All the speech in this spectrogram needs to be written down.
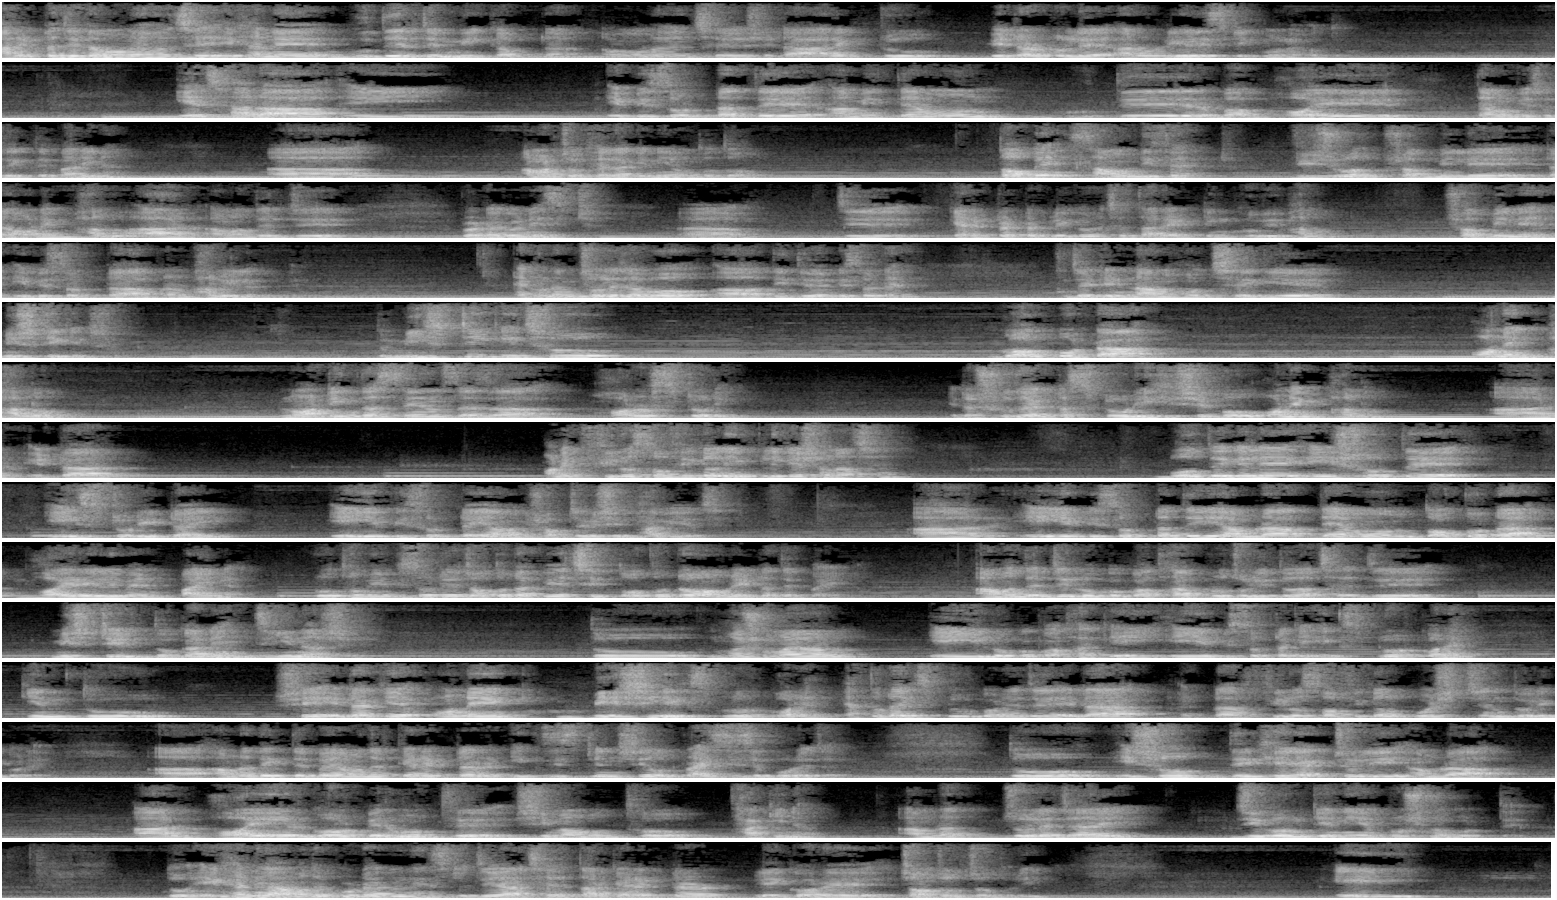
আরেকটা যেটা মনে হয়েছে এখানে ভূতের যে মেকআপটা, আমার মনে হয়েছে সেটা আরেকটু বেটার হলে আরও রিয়েলিস্টিক মনে হতো। এছাড়া এই এপিসোডটাতে আমি তেমন ভূতের বা ভয়ের তেমন কিছু দেখতে পারি না। আমার চোখে লাগেনি অন্তত। তবে সাউন্ড ইফেক্ট ভিজুয়াল সব মিলে এটা অনেক ভালো। আর আমাদের যে প্রোটাগনিস্ট যে ক্যারেক্টারটা প্লে করেছে, তার অ্যাক্টিং খুবই ভালো। সব মিলে এপিসোডটা আপনার ভালোই লাগবে। এখন আমি চলে যাব দ্বিতীয় এপিসোডে যেটির নাম হচ্ছে গিয়ে মিষ্টি কিছু। তো মিষ্টি কিছু গল্পটা অনেক ভালো not in the sense as a horror story এটা শুধু একটা স্টোরি হিসেবেও অনেক ভালো, আর এটার অনেক ফিলোসফিক্যাল ইমপ্লিকেশন আছে। বলতে গেলে এই শোতে এই স্টোরিটাই এই এপিসোডটাই আমাকে সবচেয়ে বেশি ভাবিয়েছে। আর এই এপিসোডটাতেই আমরা তেমন ততটা ভয়ের এলিমেন্ট পাই না। প্রথম এপিসোডে যতটা পেয়েছি, ততটাও আমরা এটাতে পাই না। আমাদের যে লোককথা প্রচলিত আছে যে মিষ্টির দোকানে জিন আসে তো মহাসময়ন এই লোককথাকেই, এই এপিসোডটাকে এক্সপ্লোর করে, কিন্তু সে এটাকে অনেক বেশি এক্সপ্লোর করে, এতটা এক্সপ্লোর করে যে এটা একটা ফিলোসফিক্যাল কোয়েশ্চেন তৈরি করে। আমরা দেখতে পাই আমাদের ক্যারেক্টার এক্সিস্টেন্সিয়াল ক্রাইসিসে পড়ে যায়। তো এসব দেখে অ্যাকচুয়ালি আমরা আর ভয়ের গল্পের মধ্যে সীমাবদ্ধ থাকি না। আমরা চলে যাই জীবনকে নিয়ে প্রশ্ন করতে। তো এখানে আমাদের প্রোটাগনিস্ট যে আছে, তার ক্যারেক্টার প্লে করে চঞ্চল চৌধুরী। এই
